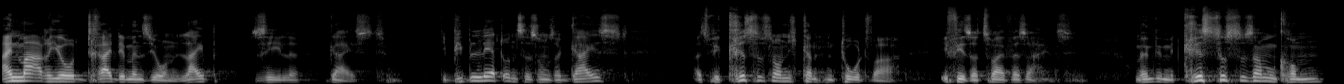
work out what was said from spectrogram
ein Mario, drei Dimensionen, Leib, Seele, Geist. Die Bibel lehrt uns, dass unser Geist, als wir Christus noch nicht kannten, tot war. Epheser 2, Vers 1. Und wenn wir mit Christus zusammenkommen,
